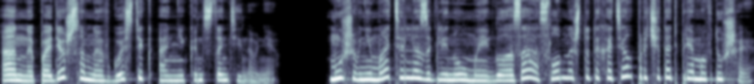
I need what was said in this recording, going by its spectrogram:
Анна, пойдешь со мной в гости к Анне Константиновне? Муж внимательно заглянул в мои глаза, словно что-то хотел прочитать прямо в душе.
